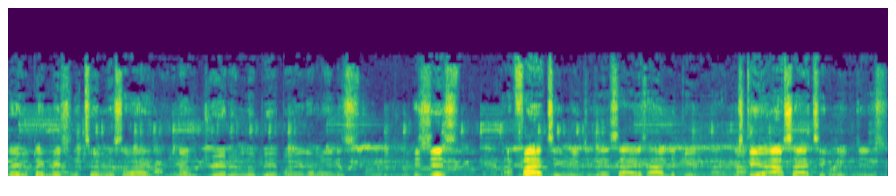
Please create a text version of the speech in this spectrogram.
They they mentioned it to me, so I you know drilled it a little bit. But I mean it's it's just a five technique just inside. That's how I look at it. Like, it's still outside technique, just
